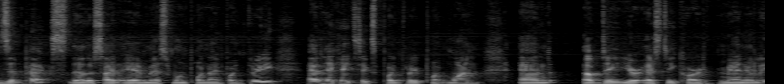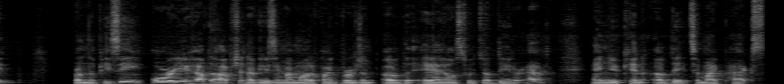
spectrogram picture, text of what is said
zip packs, the other side AMS 1.9.3 and Hekate 6.3.1, and update your SD card manually from the PC, or you have the option of using my modified version of the AIO Switch Updater app, and you can update to my packs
